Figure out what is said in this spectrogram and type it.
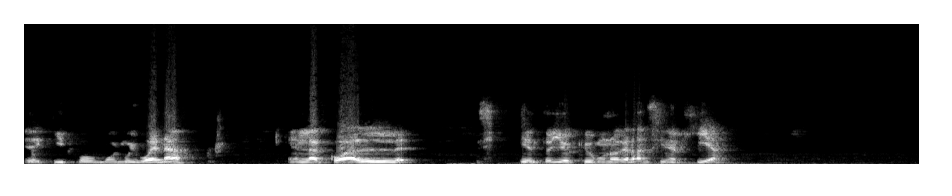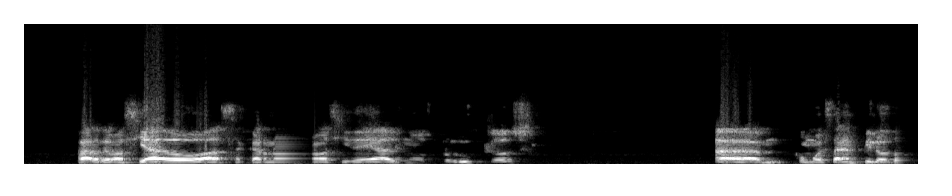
de equipo muy, muy buena, en la cual siento yo que hubo una gran sinergia. Trabajar demasiado, a sacar nuevas ideas, nuevos productos, como estar en piloto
